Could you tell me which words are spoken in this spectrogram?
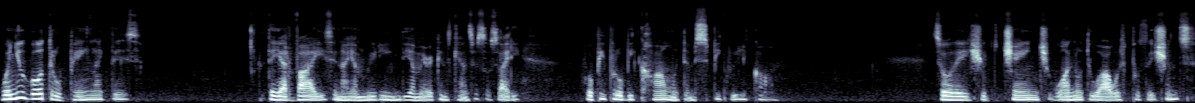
when you go through pain like this, they advise, and I am reading the American Cancer Society, for people to be calm with them, speak really calm. So they should change one or two hours positions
